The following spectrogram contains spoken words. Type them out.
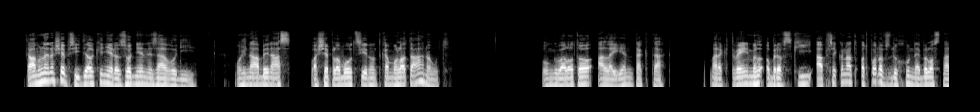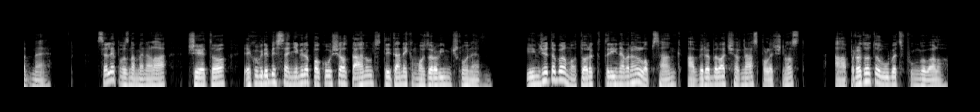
Tamhle naše přítelkyně rozhodně nezávodí. Možná by nás vaše plovoucí jednotka mohla táhnout. Fungovalo to, ale jen tak tak. Mark Twain byl obrovský a překonat odpor vzduchu nebylo snadné. Sally poznamenala, že je to, jako kdyby se někdo pokoušel táhnout Titanic motorovým člunem. Jenže to byl motor, který navrhl Lopsang a vyrobila černá společnost a proto to vůbec fungovalo.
